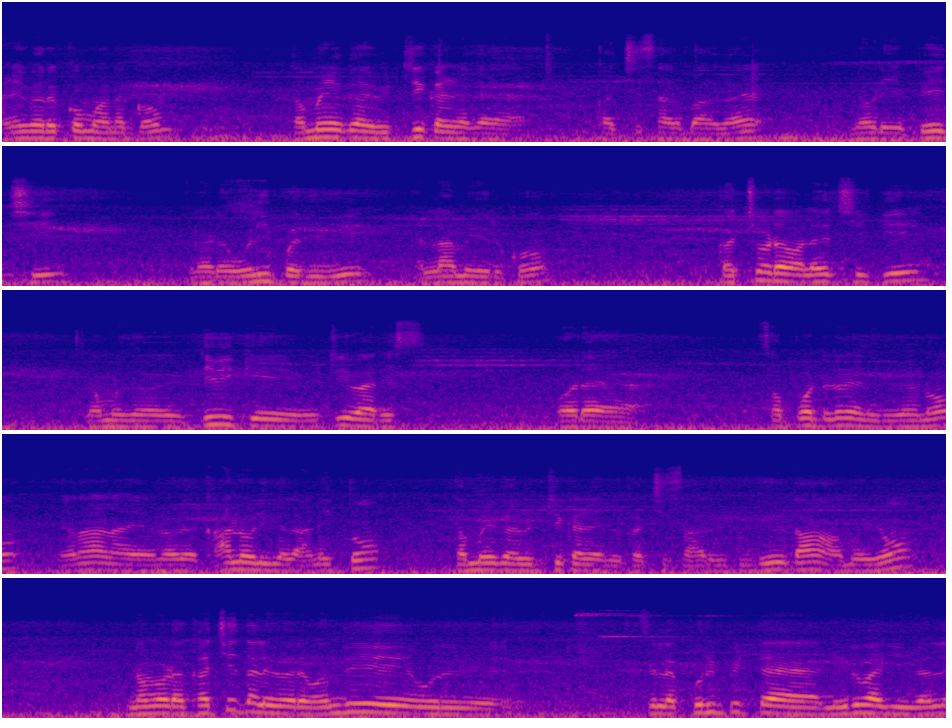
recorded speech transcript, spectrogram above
அனைவருக்கும் வணக்கம். தமிழக வெற்றி கழக கட்சி சார்பாக என்னுடைய பேச்சு என்னோட ஒளிப்பதிவு எல்லாமே இருக்கும். கட்சியோட வளர்ச்சிக்கு நமது டிவிகே வெற்றி வாரிஸ் ஓட சப்போர்ட்டு எனக்கு வேணும். ஏன்னா நான் என்னோடய காணொளிகள் அனைத்தும் தமிழக வெற்றி கழக கட்சி சார்ந்து தான் அமையும். நம்மளோட கட்சி தலைவர் வந்து ஒரு சில குறிப்பிட்ட நிர்வாகிகள்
